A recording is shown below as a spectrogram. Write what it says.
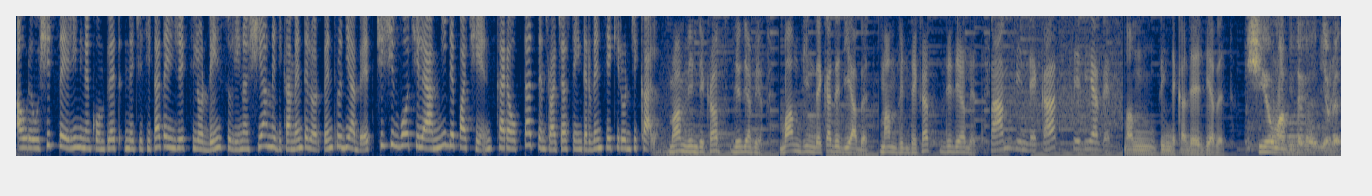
au reușit să elimine complet necesitatea injecțiilor de insulină și a medicamentelor pentru diabet, ci și vocile a mii de pacienți care au optat pentru această intervenție chirurgicală. M-am vindecat de diabet. M-am vindecat de diabet. M-am vindecat de diabet. M-am vindecat de diabet. M-am vindecat de diabet. Și eu m-am vindecat de diabet.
